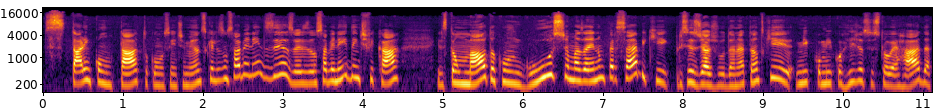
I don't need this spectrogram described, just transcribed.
estar em contato com os sentimentos, que eles não sabem nem dizer, às vezes não sabem nem identificar. Eles estão mal, estão com angústia, mas aí não percebe que precisa de ajuda, né? Tanto que, me, me corrija se estou errada,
